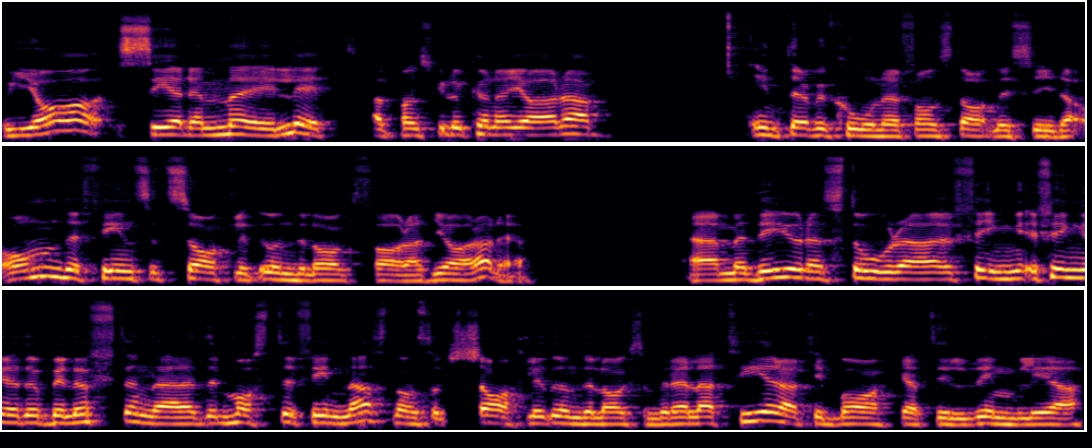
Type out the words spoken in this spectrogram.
Och jag ser det möjligt att man skulle kunna göra interventioner från statlig sida om det finns ett sakligt underlag för att göra det. Eh, men det är ju den stora fing fingret upp i luften där, att det måste finnas någon sorts sakligt underlag som relaterar tillbaka till rimliga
